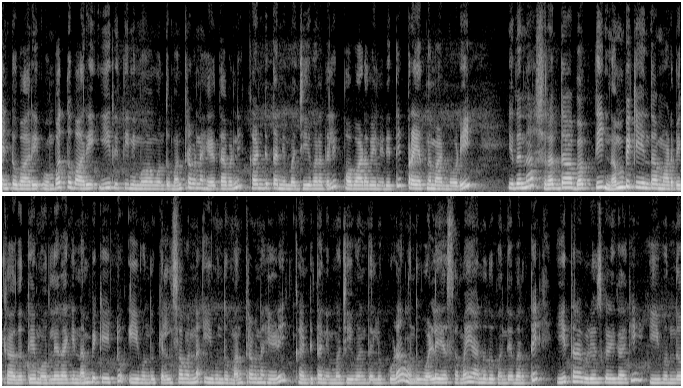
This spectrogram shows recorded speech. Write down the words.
ಎಂಟು ಬಾರಿ, ಒಂಬತ್ತು ಬಾರಿ ಈ ರೀತಿ ನಿಮ್ಮ ಒಂದು ಮಂತ್ರವನ್ನು ಹೇಳ್ತಾ ಬನ್ನಿ. ಖಂಡಿತ ನಿಮ್ಮ ಜೀವನದಲ್ಲಿ ಪವಾಡವೇ ನಡೆಯುತ್ತೆ ಪ್ರಯತ್ನ ಮಾಡಿ ನೋಡಿ. ಇದನ್ನು ಶ್ರದ್ಧಾ, ಭಕ್ತಿ, ನಂಬಿಕೆಯಿಂದ ಮಾಡಬೇಕಾಗುತ್ತೆ. ಮೊದಲನೇದಾಗಿ ನಂಬಿಕೆ ಇಟ್ಟು ಈ ಒಂದು ಕೆಲಸವನ್ನು, ಈ ಒಂದು ಮಂತ್ರವನ್ನು ಹೇಳಿ ಖಂಡಿತ ನಿಮ್ಮ ಜೀವನದಲ್ಲೂ ಕೂಡ ಒಂದು ಒಳ್ಳೆಯ ಸಮಯ ಅನ್ನೋದು ಬಂದೇ ಬರುತ್ತೆ. ಈ ಥರ ವಿಡಿಯೋಸ್ಗಳಿಗಾಗಿ ಈ ಒಂದು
